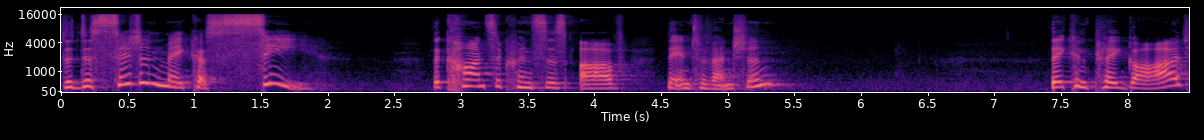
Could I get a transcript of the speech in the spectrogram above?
the decision maker, see the consequences of the intervention, they can play God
